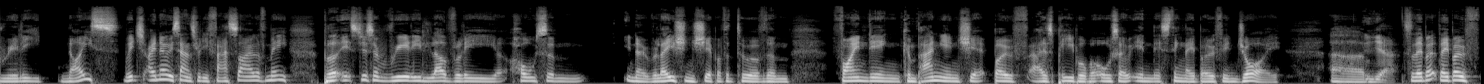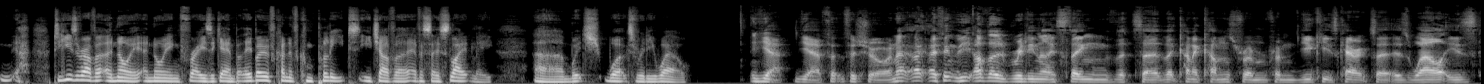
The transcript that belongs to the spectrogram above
really nice, which I know sounds really facile of me, but it's just a really lovely, wholesome you know relationship of the two of them finding companionship both as people but also in this thing they both enjoy. Um, yeah. so they both they both to use a rather annoy, annoying phrase again but they both kind of complete each other ever so slightly um, which works really well. Yeah, yeah, for, for sure. And I, I think the other really nice thing that uh, that kind of comes from from Yuki's character as well is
